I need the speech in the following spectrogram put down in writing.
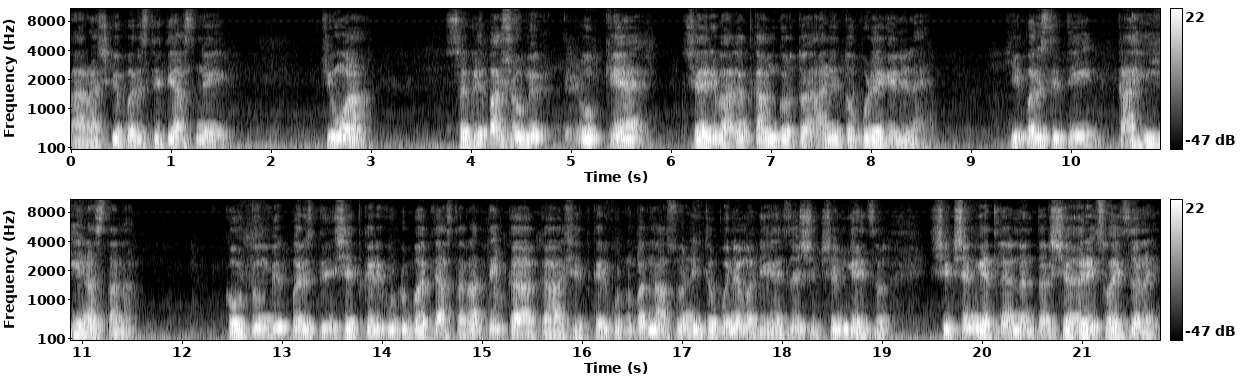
राजकीय परिस्थिती असणे किंवा सगळी पार्श्वभूमी ओके आहे शहरी भागात काम करतोय आणि तो पुढे गेलेला आहे. ही परिस्थिती काहीही नसताना कौटुंबिक परिस्थिती शेतकरी कुटुंबातले असताना ते का का शेतकरी कुटुंबातनं असून इथं पुण्यामध्ये यायचं शिक्षण घ्यायचं शिक्षण घेतल्यानंतर शहरीच व्हायचं नाही.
